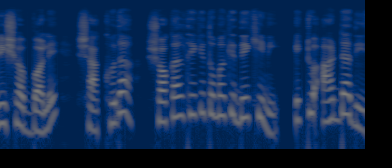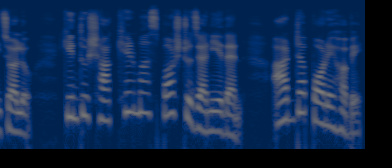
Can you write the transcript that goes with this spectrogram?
ঋষভ বলে, সাক্ষ্যদা, সকাল থেকে তোমাকে দেখিনি, একটু আড্ডা দিই চলো। কিন্তু সাক্ষ্যের মা স্পষ্ট জানিয়ে দেন, আড্ডা পরে হবে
